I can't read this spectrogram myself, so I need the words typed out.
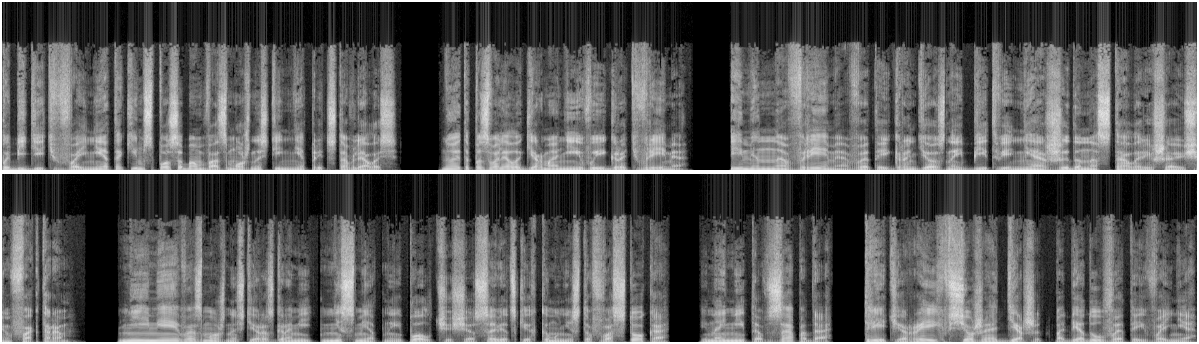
Победить в войне таким способом возможности не представлялось. Но это позволяло Германии выиграть время. Именно время в этой грандиозной битве неожиданно стало решающим фактором. Не имея возможности разгромить несметные полчища советских коммунистов Востока и наймитов Запада, Третий Рейх все же одержит победу в этой войне.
